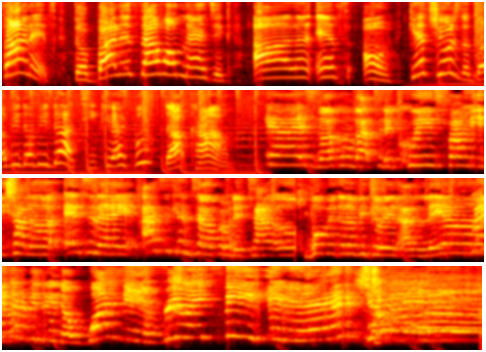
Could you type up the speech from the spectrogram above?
Bonnets, the bonnets that hold magic, all on its own. Get yours at www.tqfbooth.com. guys, welcome back to the Queen's Family channel and today, as you can tell from the title, what we're going to be doing at Leon. We're gonna be doing the one minute relay speed challenge.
